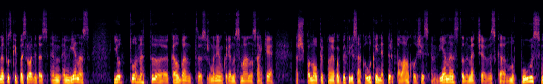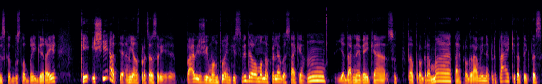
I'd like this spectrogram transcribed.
metus, kai pasirodė tas M M1, jau tuo metu, kalbant su žmonėm, kurie nusimano, sakė, aš planau pirkti naują kompiuterį, sako, Lukai, nepirk, palauk, kol išeis M1, tada met čia viską nupūs, viskas bus labai gerai. Kai išėjo tie M1 procesoriai, pavyzdžiui, montuojantys video, mano kolegos sakė, mm, jie dar neveikia su ta programa, tai programai nepritaikyta, tai tas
